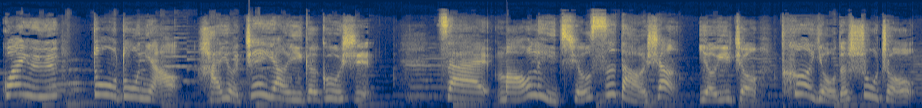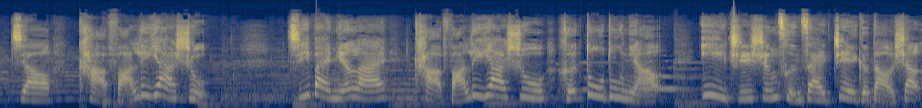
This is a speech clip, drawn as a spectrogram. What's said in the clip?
关于渡渡鸟，还有这样一个故事：在毛里求斯岛上，有一种特有的树种，叫卡伐利亚树。几百年来，卡伐利亚树和渡渡鸟一直生存在这个岛上。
